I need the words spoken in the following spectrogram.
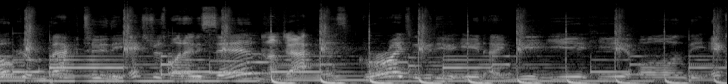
welcome back to the extras. My name is Sam. And I'm Jack. It's great to be with you in a new year here on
